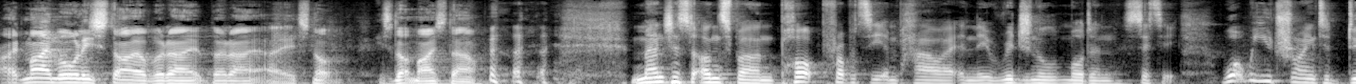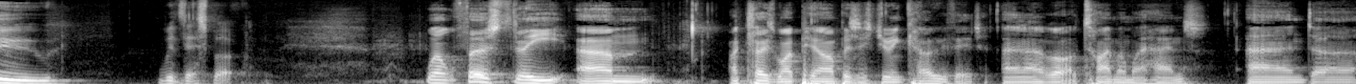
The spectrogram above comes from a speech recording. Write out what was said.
I admire Morley's style, but I, but I, I it's not, it's not my style. Manchester Unspun, Pop, Property and Power in the Original Modern City. What were you trying to do with this book? Well, firstly, um, I closed my PR business during COVID and I had a lot of time on my hands. And uh,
